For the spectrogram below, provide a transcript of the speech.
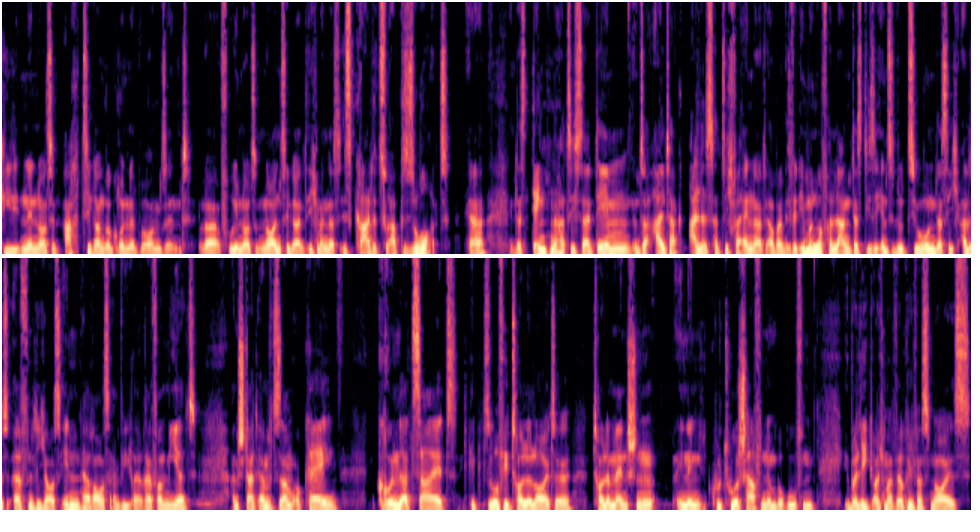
die in den 1980ern gegründet worden sind oder frühen 1990er. Ich meine, das ist geradezu absurd. Ja, das Denken hat sich seitdem, unser Alltag, alles hat sich verändert. Aber es wird immer nur verlangt, dass diese Institutionen, dass sich alles öffentlich aus innen heraus irgendwie reformiert, anstatt einfach zu sagen, okay, Gründerzeit, gibt so viele tolle Leute, tolle Menschen in den kulturschaffenden Berufen. Überlegt euch mal wirklich was Neues.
